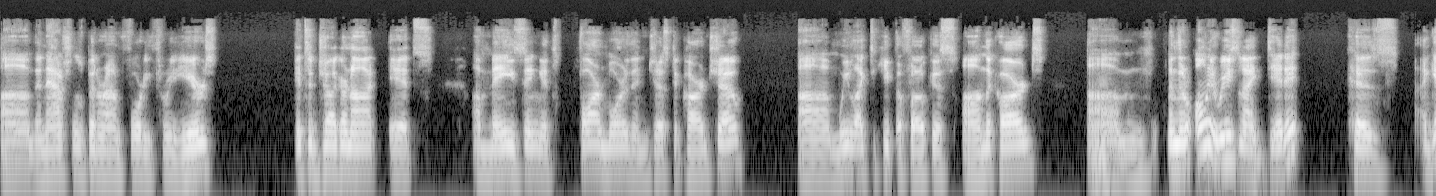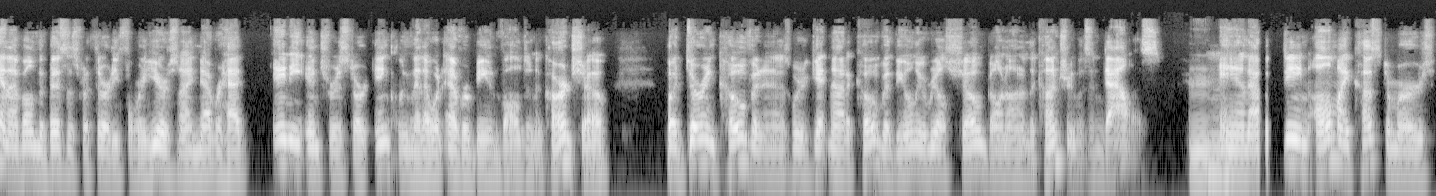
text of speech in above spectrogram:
Um, the National's been around 43 years. It's a juggernaut. It's amazing. It's far more than just a card show. Um, we like to keep the focus on the cards. Um, and the only reason I did it, because again, I've owned the business for 34 years and I never had any interest or inkling that I would ever be involved in a card show. But during COVID, and as we were getting out of COVID, the only real show going on in the country was in Dallas. Mm. And I was seeing all my customers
